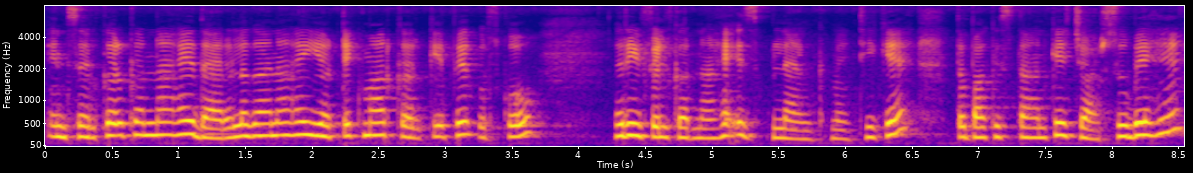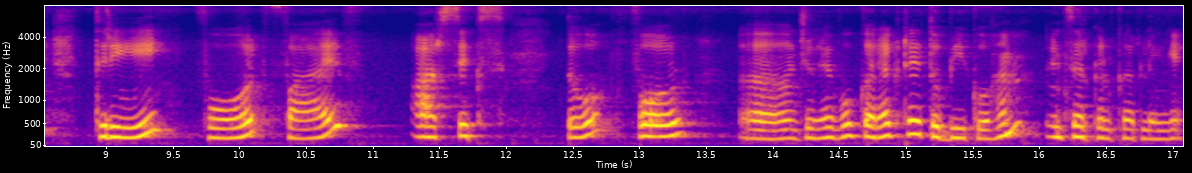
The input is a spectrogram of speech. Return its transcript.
इंसर्कल करना है, दायरा लगाना है या टिक मार्क करके फिर उसको रीफिल करना है इस ब्लैंक में, ठीक है? तो पाकिस्तान के चार सूबे हैं three four five or six तो फोर जो है वो करेक्ट है तो बी को हम इंसर्कल कर लेंगे।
